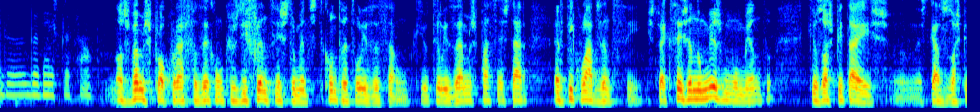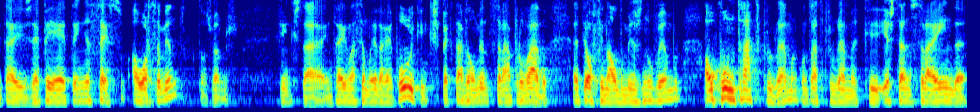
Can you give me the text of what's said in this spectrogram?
de, de, administração. Nós vamos procurar fazer com que os diferentes instrumentos de contratualização que utilizamos passem a estar articulados entre si. Isto é, que seja no mesmo momento que os hospitais, neste caso os hospitais EPE, têm acesso ao orçamento, que nós vamos, enfim, que está entregue na Assembleia da República e que expectavelmente será aprovado até ao final do mês de novembro, ao contrato de programa, um contrato de programa que este ano será ainda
